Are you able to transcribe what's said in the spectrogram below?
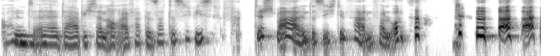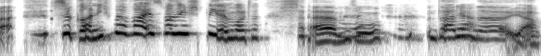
Und Mhm. äh, da habe ich dann auch einfach gesagt, dass ich, wie es faktisch war, dass ich den Faden verloren habe. ich gar nicht mehr weiß, was ich spielen wollte. Ähm, so. Und dann, ja. Äh, ja,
